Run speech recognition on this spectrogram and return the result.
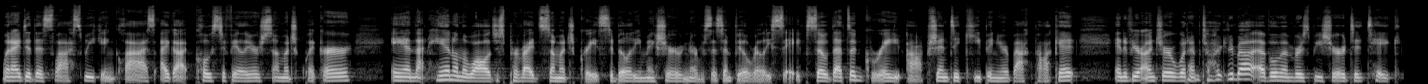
when I did this last week in class, I got close to failure so much quicker. And that hand on the wall just provides so much great stability, make sure your nervous system feel really safe. So that's a great option to keep in your back pocket. And if you're unsure what I'm talking about, Evlo members, be sure to take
